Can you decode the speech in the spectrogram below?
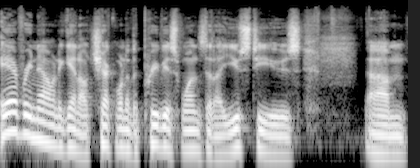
Every now and again, I'll check one of the previous ones that I used to use. Um,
